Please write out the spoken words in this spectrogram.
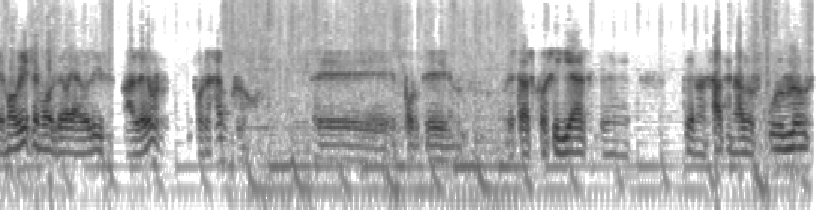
le moviésemos de Valladolid a León, por ejemplo. Eh, porque estas cosillas que, que, nos hacen a los pueblos,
